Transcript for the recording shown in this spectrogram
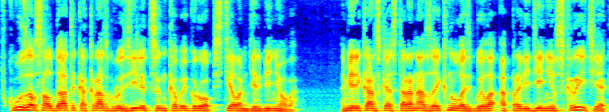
В кузов солдаты как раз грузили цинковый гроб с телом Дербенева. Американская сторона заикнулась было о проведении вскрытия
